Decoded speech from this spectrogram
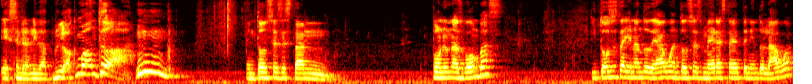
es en realidad Black Manta. Entonces están, pone unas bombas y todo se está llenando de agua, entonces Mera está deteniendo el agua.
